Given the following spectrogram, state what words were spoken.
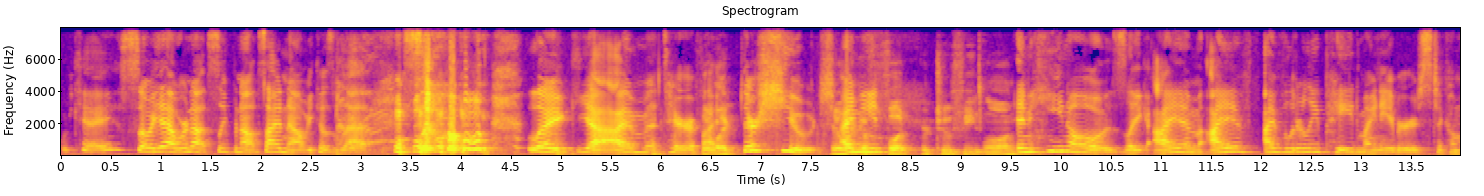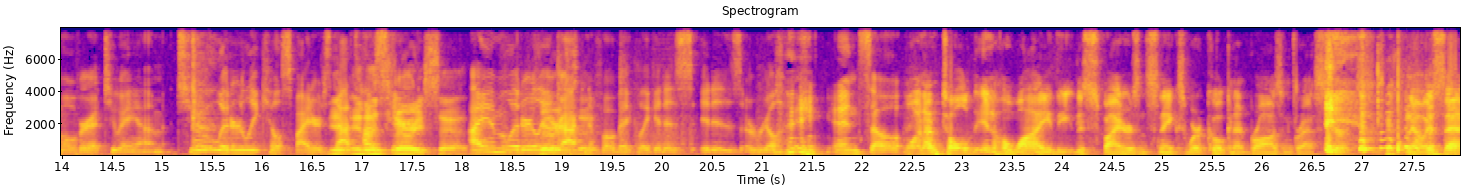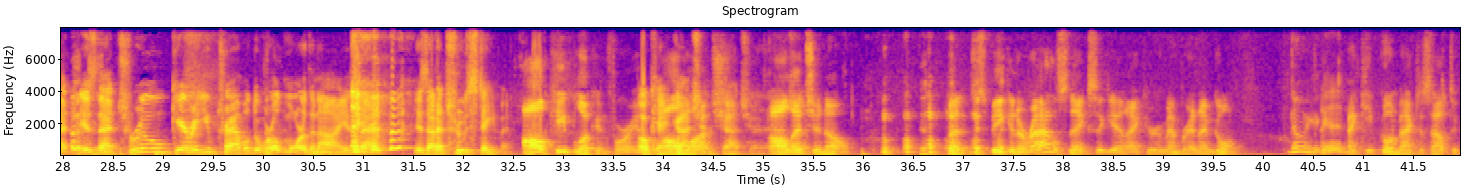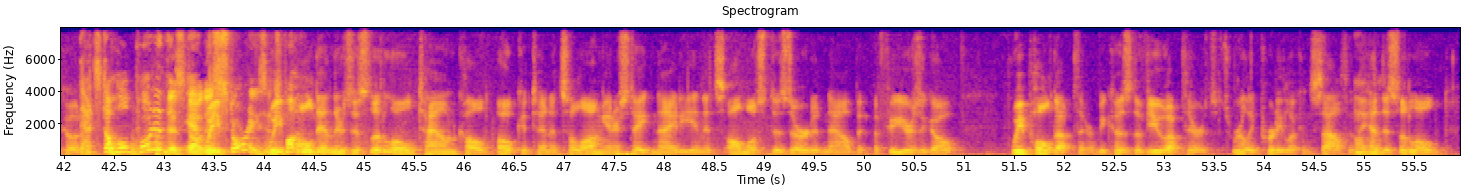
okay. So yeah, we're not sleeping outside now because of that. so like, yeah, I'm terrified. They're They're, huge. They're like I mean, a foot or two feet long. and he knows like i am i've i've literally paid my neighbors to come over at 2 a.m to literally kill spiders It- that's it how is scary very sad. i am literally Very sad. arachnophobic like it is it is a real thing and so Well, and I'm told in Hawaii the, the spiders and snakes wear coconut bras and grass skirts. now, is that is that true, Gary? You've traveled the world more than I. Is that is that a true statement? I'll keep looking for you. Okay, I'll gotcha, watch. gotcha, I'll let you know. but speaking of rattlesnakes again, I can remember, and I'm going. no you're good I keep going back to South Dakota. That's the whole point of this, though. Yeah. The we stories. It's we fun. pulled in. There's this little old town called Okaton. It's along Interstate 90, and it's almost deserted now. But a few years ago, we pulled up there because the view up there is it's really pretty looking south. And they Mm-hmm. had this little old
